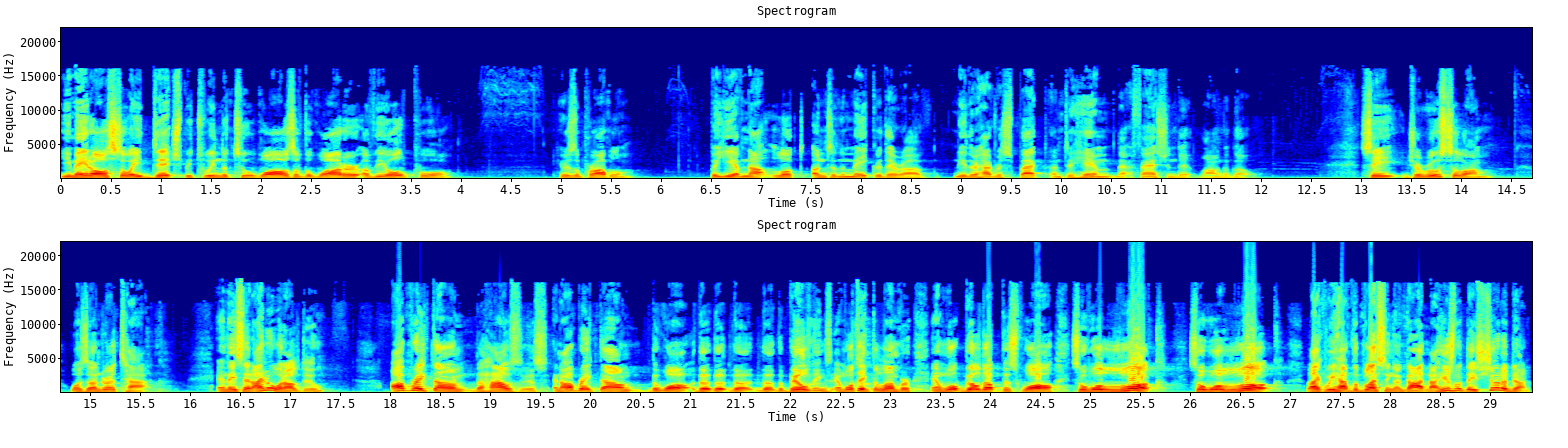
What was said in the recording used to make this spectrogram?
Ye made also a ditch between the two walls of the water of the old pool. Here's the problem. But ye have not looked unto the maker thereof, neither had respect unto him that fashioned it long ago. See, Jerusalem was under attack, and they said, I know what I'll do. I'll break down the houses and I'll break down the wall, the, the, the, the, buildings, and we'll take the lumber and we'll build up this wall so we'll look, so we'll look like we have the blessing of God. Now here's what they should have done.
